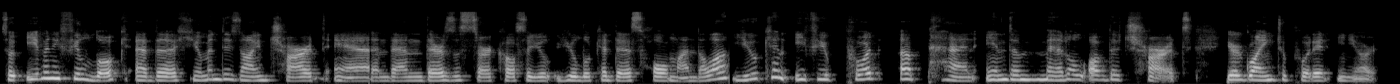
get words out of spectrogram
So even if you look at the human design chart and, and then there's a circle, so you you look at this whole mandala, you can if you put a pen in the middle of the chart, you're going to put it in your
